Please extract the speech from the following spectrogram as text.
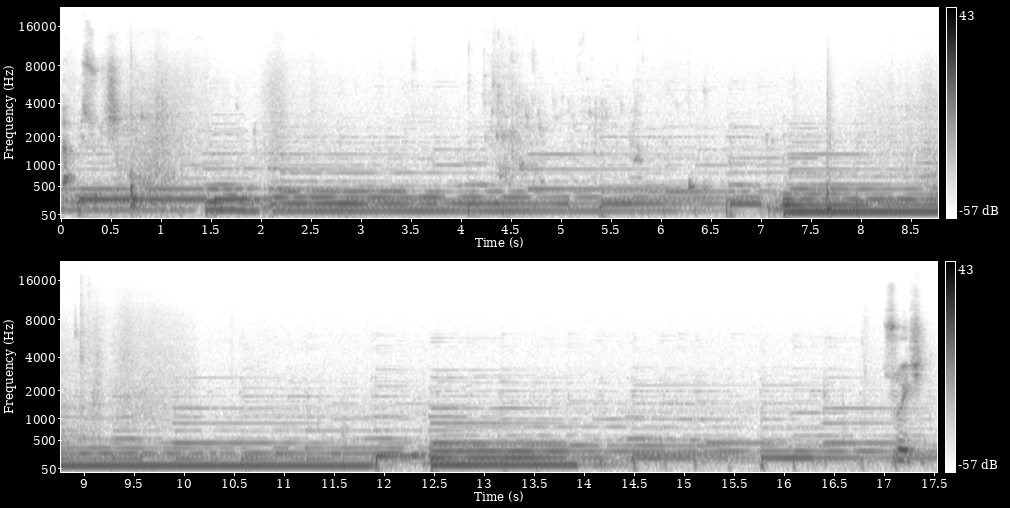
Ben bir su içeyim. Su için.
